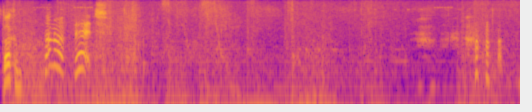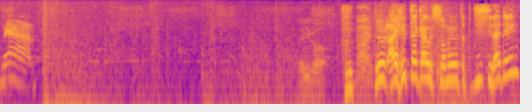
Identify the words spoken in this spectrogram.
Stuck him. Son of a bitch! Man. There you go. Nice. Dude, I hit that guy with so many with the. Did you see that, Dane?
